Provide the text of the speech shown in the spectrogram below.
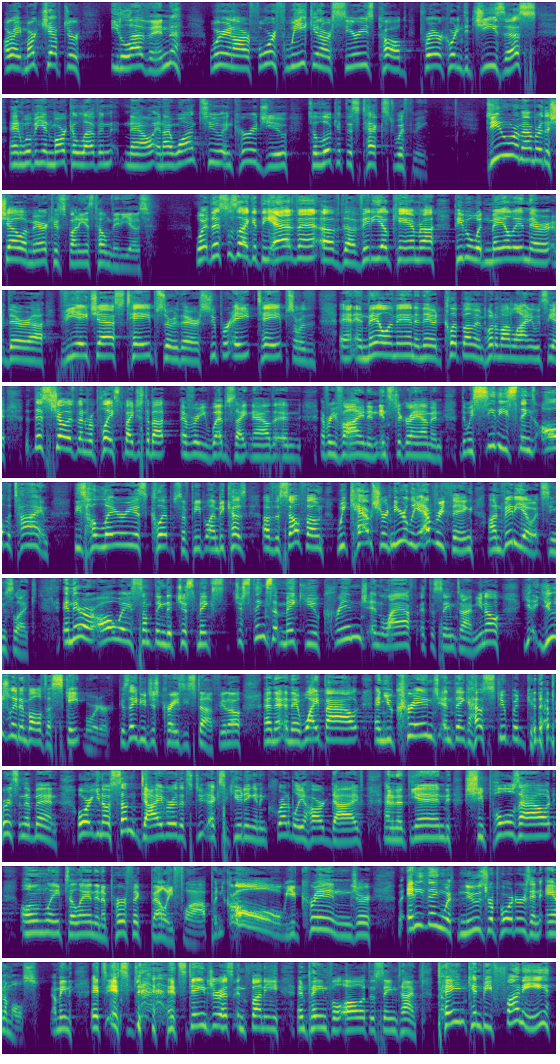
All right, Mark chapter 11. We're in our fourth week in our series called Prayer According to Jesus, and we'll be in Mark 11 now. And I want to encourage you to look at this text with me. Do you remember the show America's Funniest Home Videos? Well, this was like at the advent of the video camera. People would mail in their, their uh, VHS tapes or their Super 8 tapes or, and, and mail them in, and they would clip them and put them online, and would see it. This show has been replaced by just about every website now and every Vine and Instagram, and we see these things all the time these hilarious clips of people. And because of the cell phone, we capture nearly everything on video, it seems like. And there are always something that just makes, just things that make you cringe and laugh at the same time. You know, usually it involves a skateboarder because they do just crazy stuff, you know, and they, and they wipe out and you cringe and think, how stupid could that person have been? Or, you know, some diver that's do, executing an incredibly hard dive and at the end she pulls out only to land in a perfect belly flop and oh, you cringe. Or anything with news reporters and animals I mean, it's, it's, it's dangerous and funny and painful all at the same time. Pain can be funny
